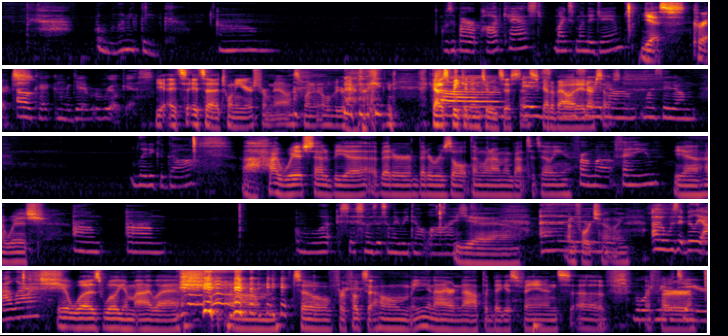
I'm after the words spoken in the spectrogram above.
Oh, let me think. Um, was it by our podcast, Mike's Monday Jams? Yes, correct. Oh, okay, let me get a real guess. Yeah, it's it's uh, 20 years from now is when it will be replicated. Got to speak it into Um, existence. is- Got to validate it, ourselves. um, was it um, Lady Gaga? Ah, I wish that would be a, a better better result than what I'm about to tell you. from uh, Fame. Yeah, I wish. Um, um, what? So, so is it somebody we don't like? Yeah, Oh. unfortunately. Oh, was it Billie Eyelash? It was William Eyelash. um, so for folks at home, me and I are not the biggest fans of, Bores of me to her.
